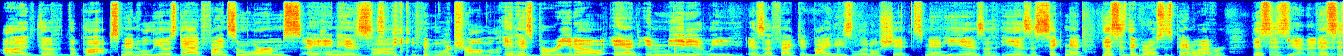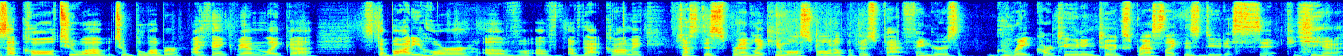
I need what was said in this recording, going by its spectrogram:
Uh, the the pops, man, Julio's dad finds some worms in his uh, Speaking of more trauma. in his burrito and immediately is affected by these little shits. Man, he is a he is a sick man. This is the grossest panel ever. This is Yeah, this is. is a call to uh to blubber. I think, man, like uh, it's the body horror of of of that comic. just this spread like him all swelled up with those fat fingers. Great cartooning to express like this dude is sick. Yeah.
